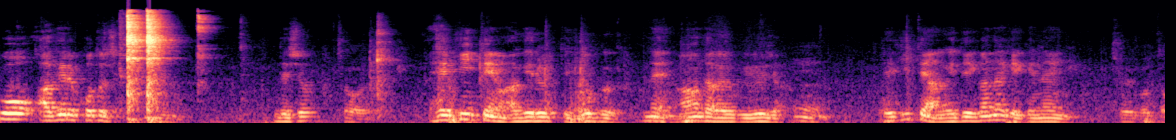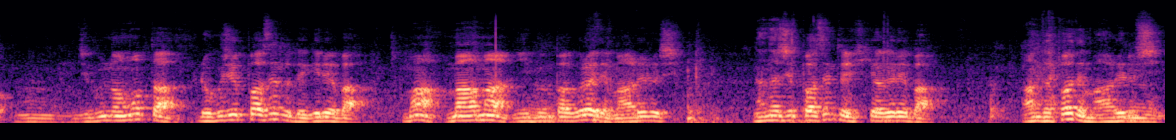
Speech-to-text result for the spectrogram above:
を上げることじゃん。でしょ？そう平均点を上げるってよくねあなたがよく言うじゃん。うん。平均点上げていかなきゃいけないんだよ。そういうこと。うん、自分の思った60%できれば、まあ、まあまあ2分パーぐらいで回れるし、70%に引き上げればアンダーパーで回れるし、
